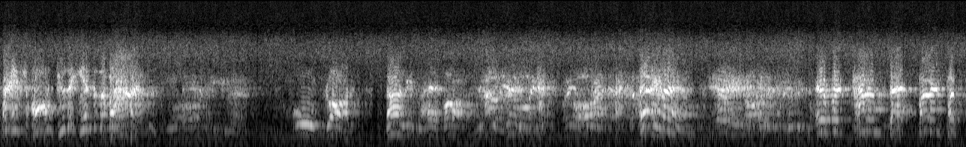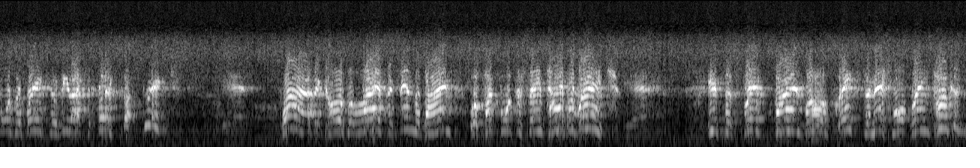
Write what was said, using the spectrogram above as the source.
branch on to the end of the vine. Oh, God. Now I need my half off. Amen. Every time that vine puts forth a branch, it'll be like the first branch. Why? Because the life that's in the vine will put forth the same type of branch. If the first vine brought grapes, the next won't bring pumpkins.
